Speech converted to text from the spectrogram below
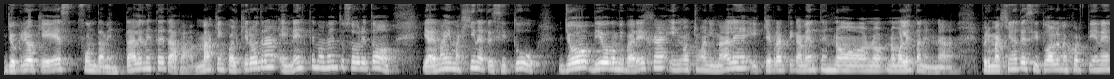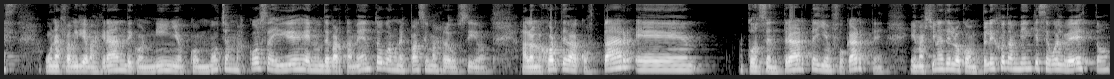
yo creo que es fundamental en esta etapa, más que en cualquier otra, en este momento sobre todo. Y además imagínate si tú, yo vivo con mi pareja y nuestros animales y que prácticamente no, no, no molestan en nada, pero imagínate si tú a lo mejor tienes una familia más grande, con niños, con muchas más cosas y vives en un departamento con un espacio más reducido. A lo mejor te va a costar... Eh, concentrarte y enfocarte. Imagínate lo complejo también que se vuelve esto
